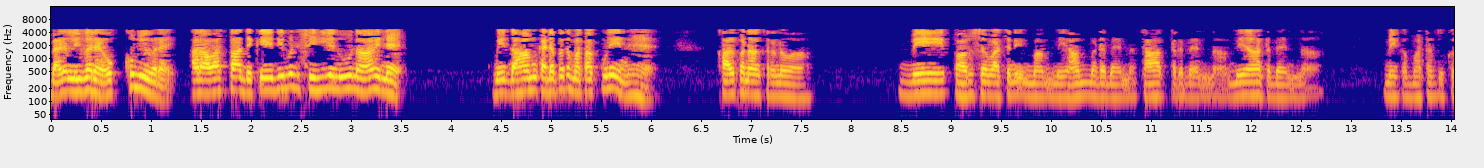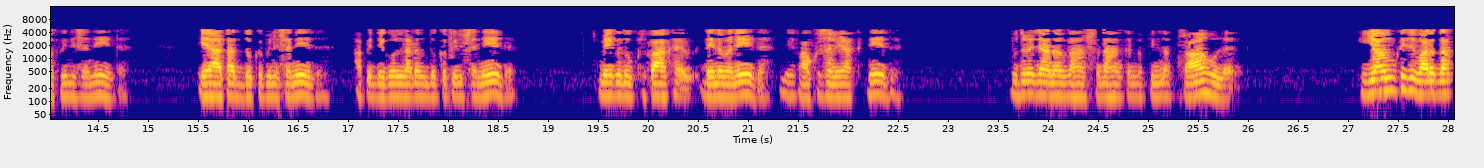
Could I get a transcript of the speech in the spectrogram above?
බැනලා ඉවරයි ඔක්කොම ඉවරයි. අර අවස්ථා දෙකේදීම සිහිය නුවණ ආවේ නැහැ. මේ දහම් කඩපත මතක් වුණේ නැහැ. කල්පනා කරනවා මේ පරුස වචනින් මම මේ අම්මට බැන්නා තාත්තට බැන්නා මෙයාට බැන්නා මේක මට දුක පිණිස නේද? එයාටත් දුක පිණිස නේද? අපි දෙගොල්ලටම දුක පිණිස නේද? මේක දුක් විපාක දෙනව නේද? මේක අකුසලයක් නේද? බුදුරජාණන් වහන්සේ සඳහන් කරන පින්නත් රාහුල යම් කිසි වරදක්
